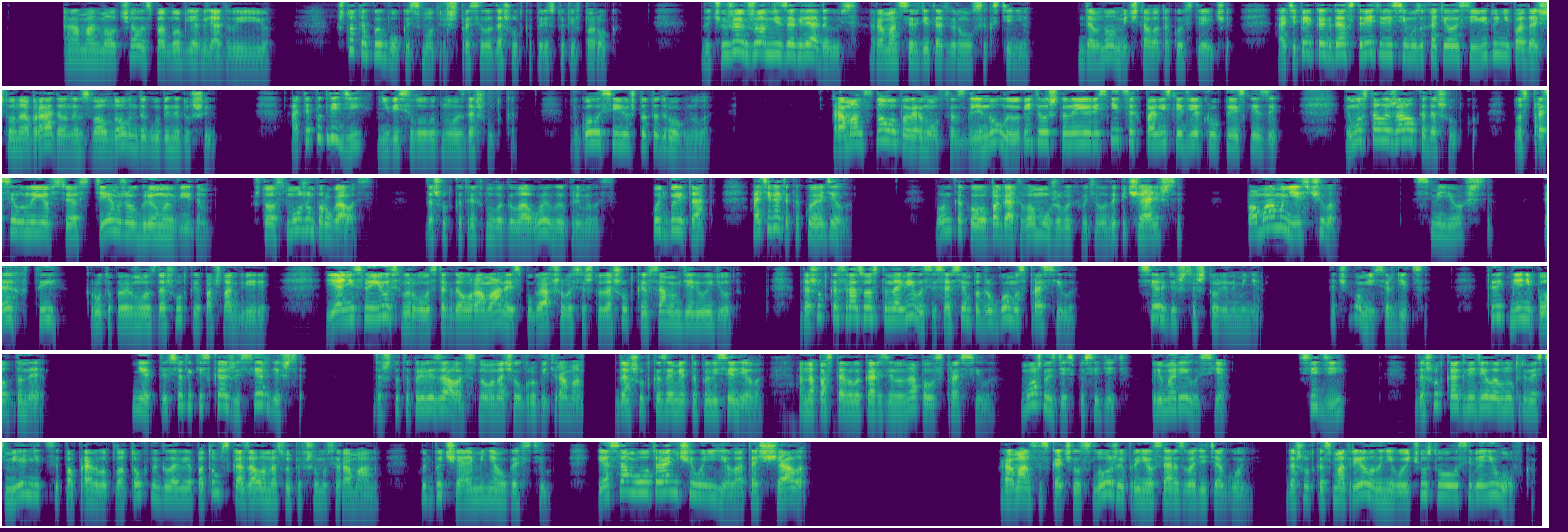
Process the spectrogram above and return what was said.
Роман молчал, из-под лобья оглядывая ее. — Что такой бокой смотришь? — спросила Дашутка, переступив порог. — Да чужих жен не заглядываюсь. Роман сердито отвернулся к стене. Давно он мечтал о такой встрече. А теперь, когда встретились, ему захотелось и виду не подать, что он обрадован и взволнован до глубины души. — А ты погляди, — невесело улыбнулась Дашутка. В голосе ее что-то дрогнуло. Роман снова повернулся, взглянул и увидел, что на ее ресницах повисли две крупные слезы. Ему стало жалко Дашутку, но спросил он ее все с тем же угрюмым видом. Что, с мужем поругалась? Да шутка тряхнула головой и выпрямилась. Хоть бы и так. А тебе-то какое дело? Вон какого богатого мужа выхватила, да печалишься. По-моему, не с чего. Смеешься. Эх ты, Круто повернулась до шутка и пошла к двери. «Я не смеюсь», — вырвалась тогда у Романа, испугавшегося, что до шутка и в самом деле уйдет. До шутка сразу остановилась и совсем по-другому спросила. «Сердишься, что ли, на меня?» «А чего мне сердиться? Ты ведь мне не подданная». «Нет, ты все-таки скажи, сердишься?» «Да что ты привязалась?» — снова начал грубить Роман. Да шутка заметно повеселела. Она поставила корзину на пол и спросила. «Можно здесь посидеть? Приморилась я». «Сиди». Да шутка оглядела внутренность мельницы, поправила платок на голове, потом сказала насупившемуся Роману. «Хоть бы чаем меня угостил. Я с самого утра ничего не ела, отощала». Роман соскочил с ложа и принялся разводить огонь. Да шутка смотрела на него и чувствовала себя неловко.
